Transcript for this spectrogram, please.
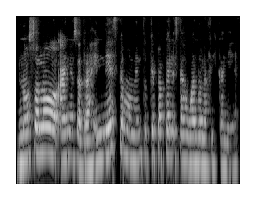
no solo años atrás, en este momento, ¿qué papel está jugando la fiscalía?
